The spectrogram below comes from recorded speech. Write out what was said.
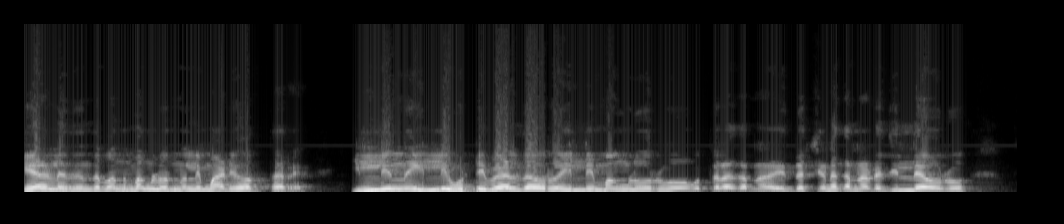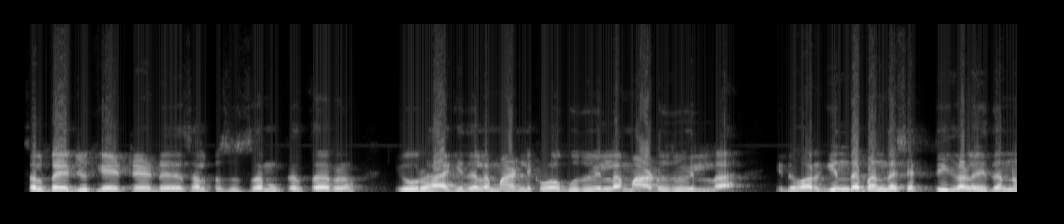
ಕೇರಳದಿಂದ ಬಂದು ಮಂಗಳೂರಿನಲ್ಲಿ ಮಾಡಿ ಹೋಗ್ತಾರೆ. ಇಲ್ಲಿನ ಇಲ್ಲಿ ಹುಟ್ಟಿ ಬೆಳೆದವರು ಇಲ್ಲಿ ಮಂಗಳೂರು ಉತ್ತರ ಕನ್ನಡ ದಕ್ಷಿಣ ಕನ್ನಡ ಜಿಲ್ಲೆಯವರು ಸ್ವಲ್ಪ ಎಜುಕೇಟೆಡ್ ಸ್ವಲ್ಪ ಸುಸಂಸ್ಕೃತರು ಇವರು ಹಾಗಿದೆಲ್ಲ ಮಾಡ್ಲಿಕ್ಕೆ ಹೋಗುವುದು ಇಲ್ಲ ಮಾಡುವುದೂ ಇಲ್ಲ. ಇದು ಹೊರಗಿಂದ ಬಂದ ಶಕ್ತಿಗಳು ಇದನ್ನು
